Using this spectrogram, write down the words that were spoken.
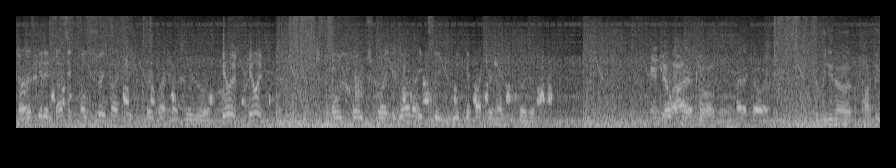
Alright, let's get in. That's it. Go straight back to Straight back to where you were. Kill him, kill him. Hold, hold. Right, ignore that APC. You need to get back here and help these guys out. Kill Arco. Do we need a, a party?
